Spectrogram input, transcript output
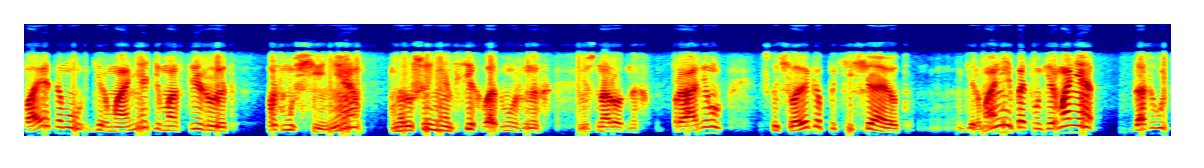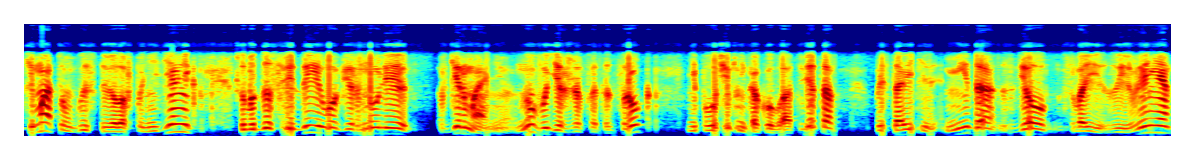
Поэтому Германия демонстрирует возмущение нарушением всех возможных международных правил, что человека похищают в Германии, поэтому Германия даже ультиматум выставила в понедельник, чтобы до среды его вернули в Германию. Ну, выдержав этот срок, не получив никакого ответа, представитель МИДа сделал свои заявления,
